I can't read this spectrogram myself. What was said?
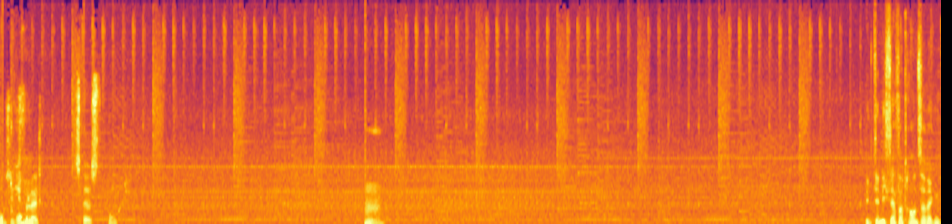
Muss ich rum. vielleicht zuerst Punkt. Hm. Klingt ja nicht sehr vertrauenserweckend.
